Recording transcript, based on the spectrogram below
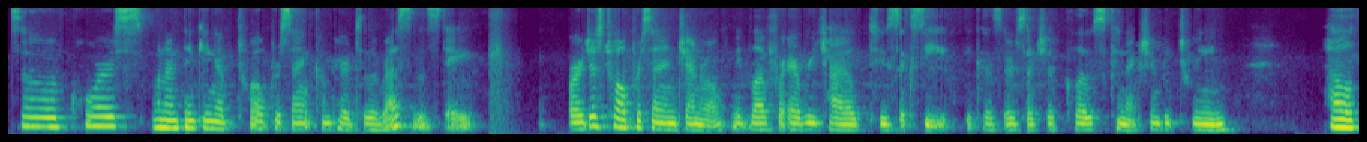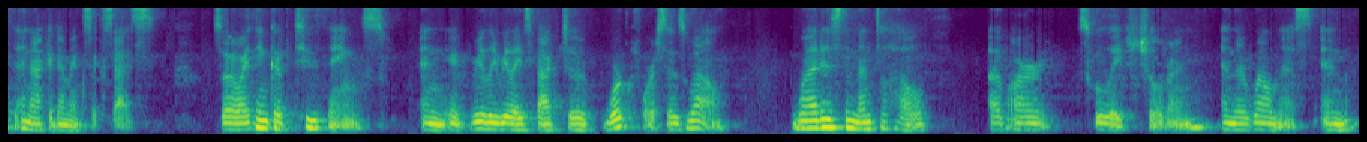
so of course, when I'm thinking of 12% compared to the rest of the state, or just 12% in general, we'd love for every child to succeed because there's such a close connection between health and academic success. So I think of two things, and it really relates back to workforce as well. What is the mental health of our school-age children and their wellness and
